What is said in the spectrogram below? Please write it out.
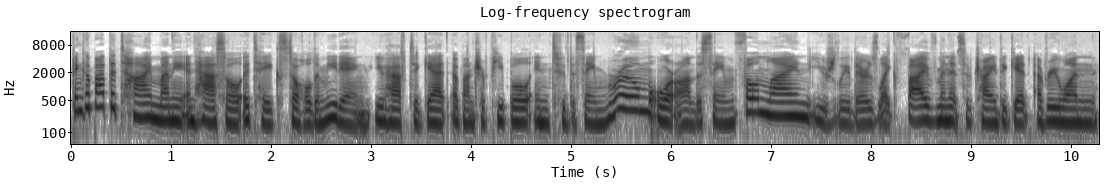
Think about the time, money, and hassle it takes to hold a meeting. You have to get a bunch of people into the same room or on the same phone line. Usually there's like five minutes of trying to get everyone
